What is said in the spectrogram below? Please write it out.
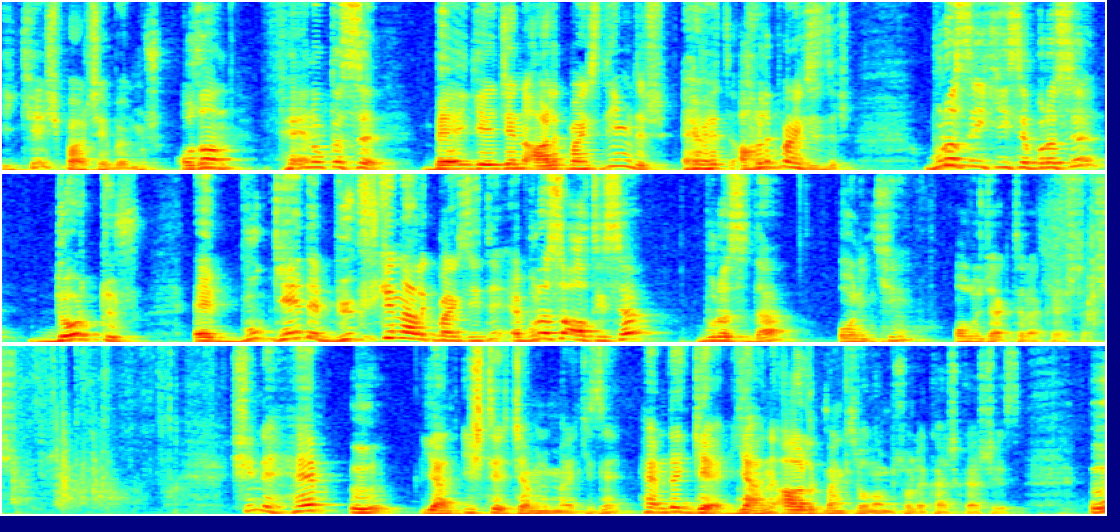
iki eş parçaya bölmüş. O zaman F noktası BGC'nin ağırlık merkezi değil midir? Evet ağırlık merkezidir. Burası 2 ise burası 4'tür. E bu G de büyük üçgenin ağırlık merkeziydi. E burası 6 ise burası da 12 olacaktır arkadaşlar. Şimdi hem I yani iç teğetçeminin merkezi hem de G yani ağırlık merkezi olan bir soruyla karşı karşıyayız. I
